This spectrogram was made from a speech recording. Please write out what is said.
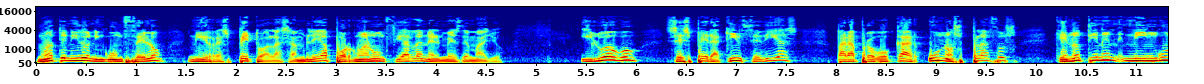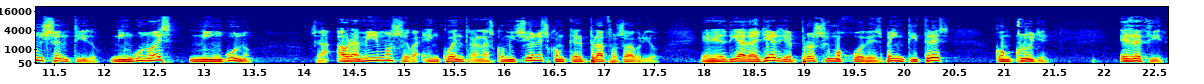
No ha tenido ningún celo ni respeto a la Asamblea por no anunciarla en el mes de mayo. Y luego se espera 15 días para provocar unos plazos que no tienen ningún sentido. Ninguno es ninguno. O sea, ahora mismo se va- encuentran las comisiones con que el plazo se abrió en el día de ayer y el próximo jueves 23 concluye. Es decir,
